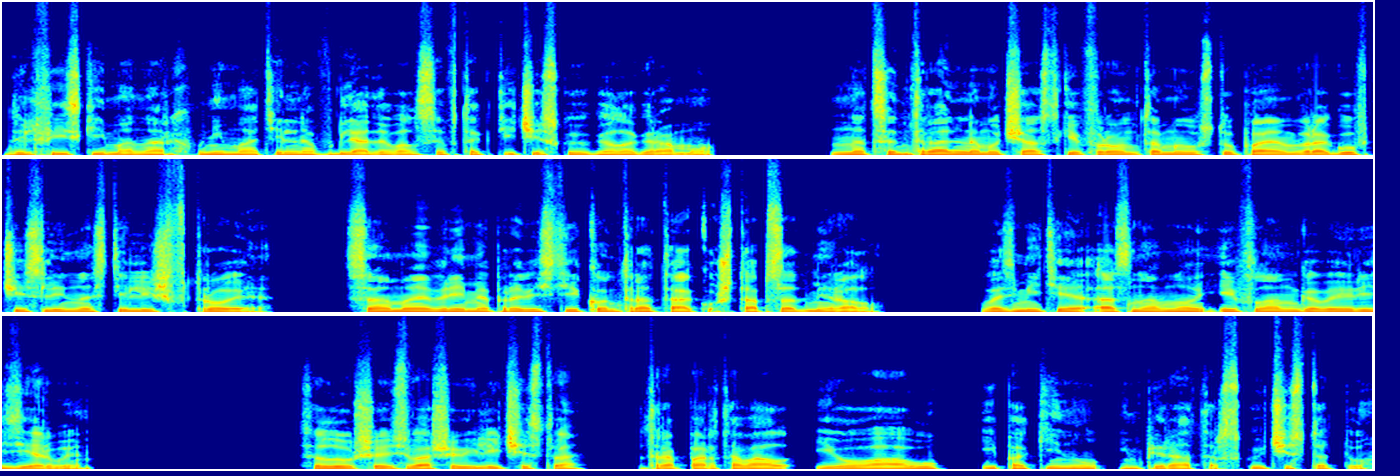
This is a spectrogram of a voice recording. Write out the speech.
Дельфийский монарх внимательно вглядывался в тактическую голограмму. На центральном участке фронта мы уступаем врагу в численности лишь втрое. Самое время провести контратаку, штабс-адмирал. Возьмите основной и фланговые резервы». «Слушаюсь, Ваше Величество», — отрапортовал Иоау и покинул императорскую чистоту.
